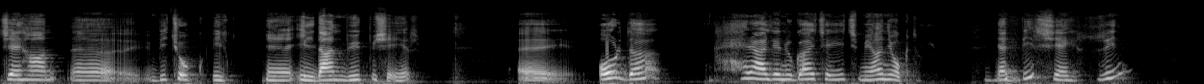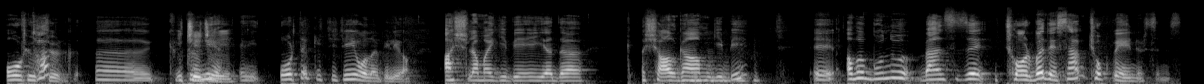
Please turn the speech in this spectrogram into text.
Ceyhan e, birçok il, e, ilden büyük bir şehir. E, orada herhalde Nogay çayı içmeyen yoktur. Yani bir şehrin ortak Kültür. e, İçeceği. evet, ortak içeceği olabiliyor. Aşlama gibi ya da şalgam gibi. E, ama bunu ben size çorba desem çok beğenirsiniz.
